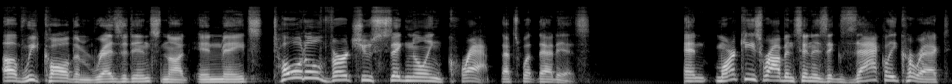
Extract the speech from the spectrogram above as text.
of we call them residents, not inmates. Total virtue signaling crap. That's what that is. And Marquise Robinson is exactly correct.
